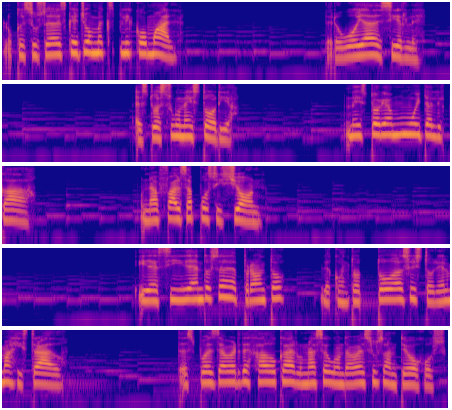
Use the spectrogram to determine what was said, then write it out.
Lo que sucede es que yo me explico mal. Pero voy a decirle. Esto es una historia. Una historia muy delicada. Una falsa posición. Y decidiéndose de pronto, le contó toda su historia al magistrado. Después de haber dejado caer una segunda vez sus anteojos,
